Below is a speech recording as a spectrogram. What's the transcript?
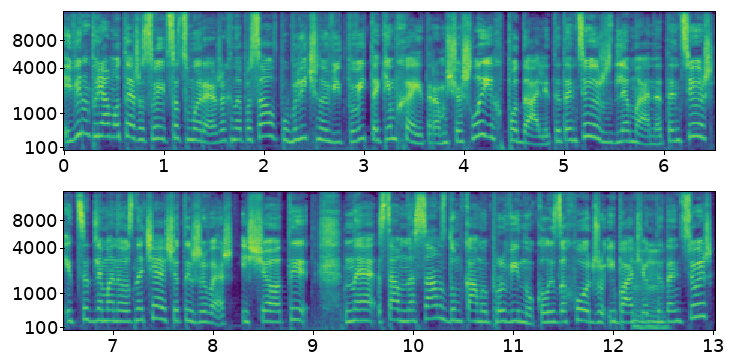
І він прямо теж у своїх соцмережах написав публічну відповідь таким хейтерам, що шли їх подалі. Ти танцюєш для мене, танцюєш, і це для мене означає, що ти живеш, і що ти не сам на сам з думками про війну. Коли заходжу і бачу, як ти танцюєш,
